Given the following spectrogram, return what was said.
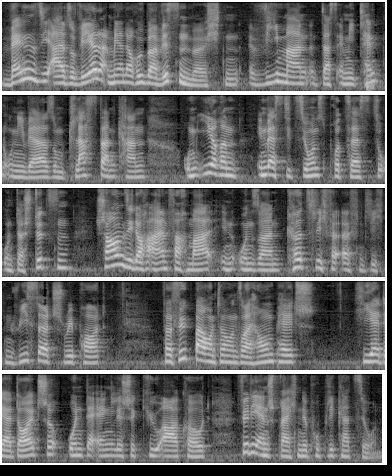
Wenn Sie also mehr darüber wissen möchten, wie man das Emittentenuniversum clustern kann, um Ihren Investitionsprozess zu unterstützen, schauen Sie doch einfach mal in unseren kürzlich veröffentlichten Research Report, verfügbar unter unserer Homepage hier der deutsche und der englische QR-Code für die entsprechende Publikation.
